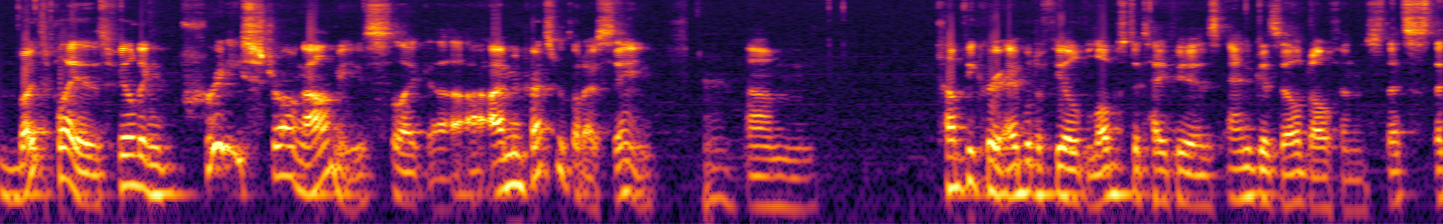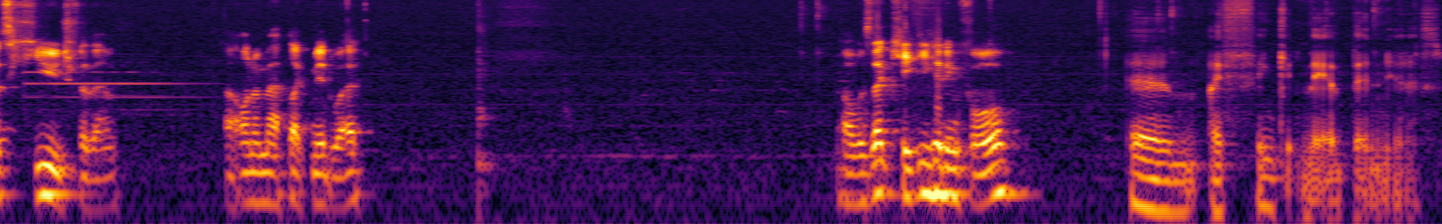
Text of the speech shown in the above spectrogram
both players fielding pretty strong armies. Like uh, I'm impressed with what I've seen. Um, Comfy Crew able to field lobster tapirs and gazelle dolphins. That's that's huge for them uh, on a map like Midway. Oh, was that Kiki hitting four? Um, I think it may have been, yes.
